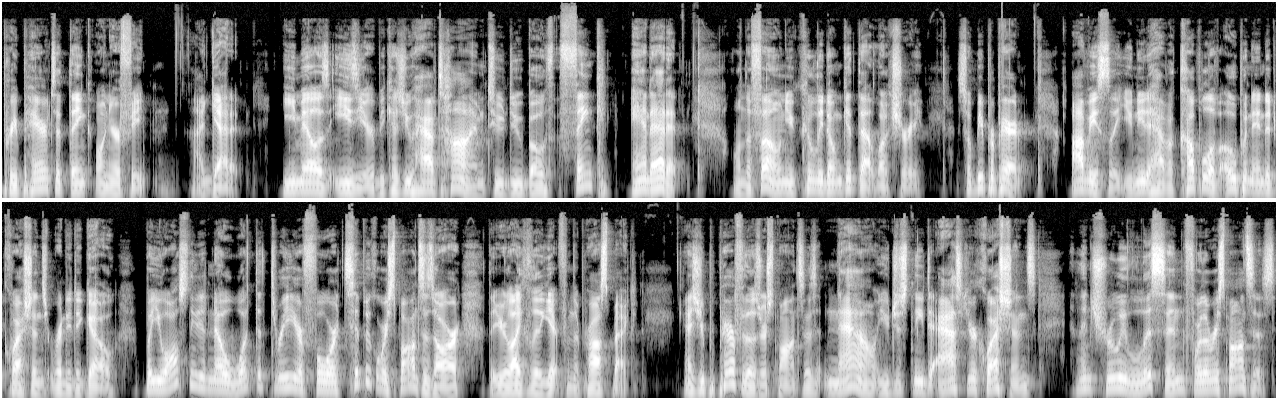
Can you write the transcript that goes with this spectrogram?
prepare to think on your feet. I get it. Email is easier because you have time to do both think and edit. On the phone, you clearly don't get that luxury. So be prepared. Obviously, you need to have a couple of open ended questions ready to go, but you also need to know what the three or four typical responses are that you're likely to get from the prospect. As you prepare for those responses, now you just need to ask your questions and then truly listen for the responses.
